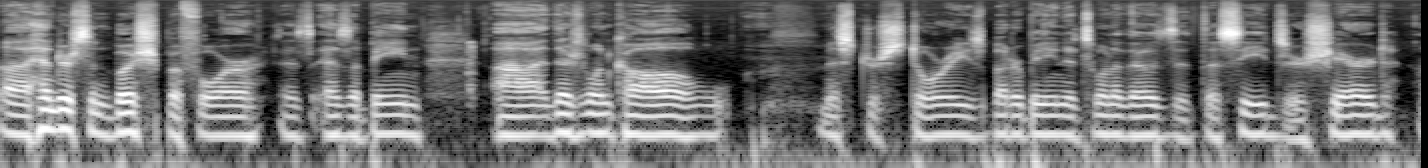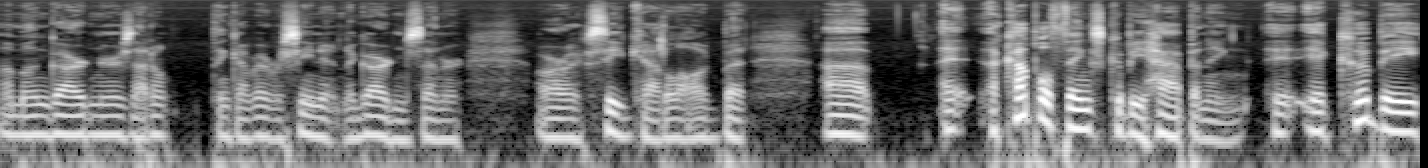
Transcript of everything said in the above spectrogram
uh, Henderson Bush before as, as a bean. Uh, there's one called Mr. Story's butterbean. It's one of those that the seeds are shared among gardeners. I don't think I've ever seen it in a garden center or a seed catalog, but uh, a, a, couple things could be happening. It, it could be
